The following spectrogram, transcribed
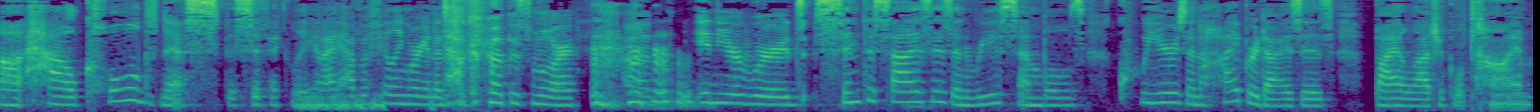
uh, how coldness specifically, and I have a feeling we're going to talk about this more, um, in your words, synthesizes and reassembles, queers and hybridizes biological time.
